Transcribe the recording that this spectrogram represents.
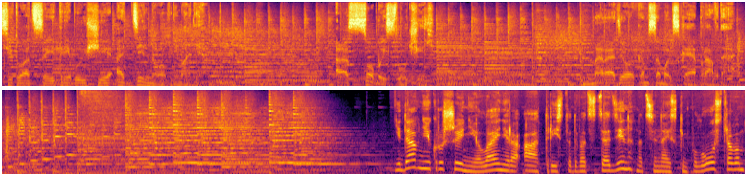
Ситуации, требующие отдельного внимания. Особый случай. На радио «Комсомольская правда». Недавнее крушение лайнера А-321 над Синайским полуостровом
